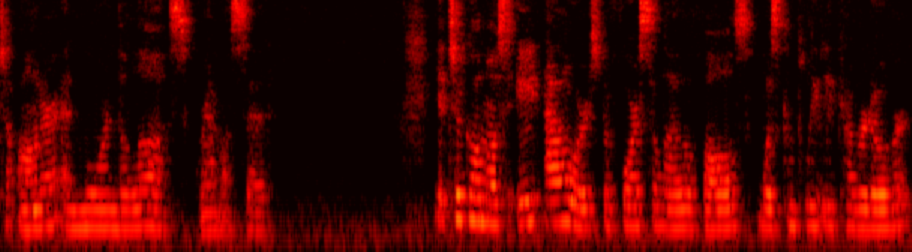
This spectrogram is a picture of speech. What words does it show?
to honor and mourn the loss, Grandma said. It took almost eight hours before Celilo Falls was completely covered over.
